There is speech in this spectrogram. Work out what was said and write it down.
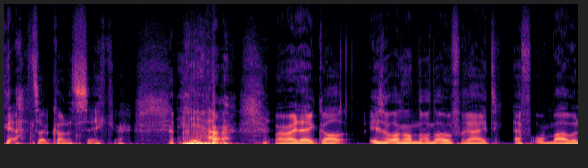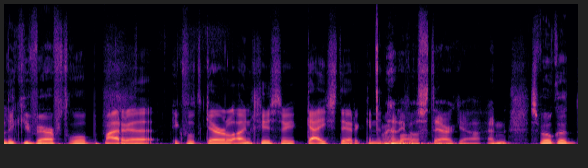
ja, zo kan het zeker. Ja. Maar, maar wij denken al, is wel een handen van de overheid. Even ombouwen, likje verf erop. Maar eh, ik vond Caroline gisteren kei sterk in het En die debat. was sterk, ja. En ze hebben ook een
